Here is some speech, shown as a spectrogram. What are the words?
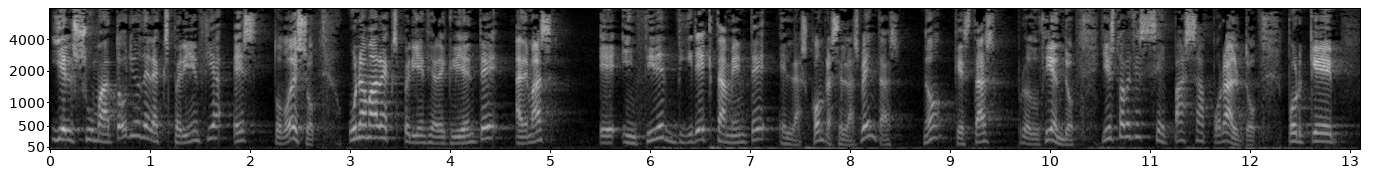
Y el sumatorio de la experiencia es todo eso. Una mala experiencia de cliente, además, eh, incide directamente en las compras, en las ventas, ¿no? Que estás produciendo. Y esto a veces se pasa por alto, porque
